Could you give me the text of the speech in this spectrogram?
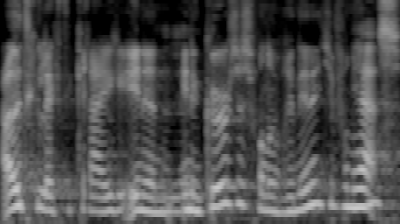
uitgelegd te krijgen in een, Leuk. in een cursus van een vriendinnetje van Ja. ons.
